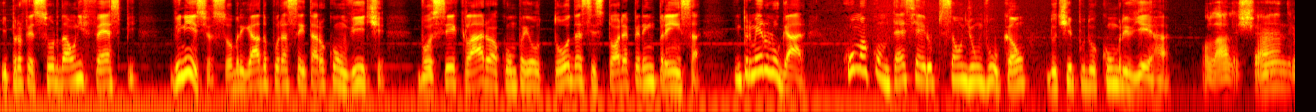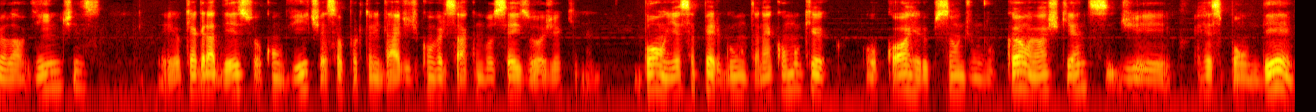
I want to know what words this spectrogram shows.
e professor da Unifesp. Vinícius, obrigado por aceitar o convite. Você, claro, acompanhou toda essa história pela imprensa. Em primeiro lugar, como acontece a erupção de um vulcão do tipo do Cumbre Vieja? Olá, Alexandre. Olá, ouvintes. Eu que agradeço o convite, essa oportunidade de conversar com vocês hoje aqui. Né? Bom, e essa pergunta, né? Como que ocorre a erupção de um vulcão? Eu acho que antes de responder,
